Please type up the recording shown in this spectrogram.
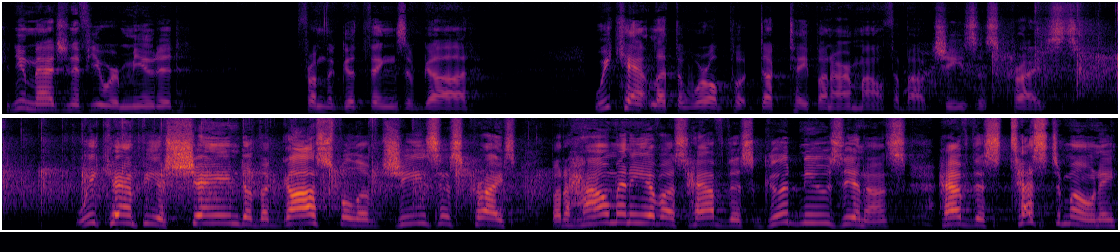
Can you imagine if you were muted from the good things of God? We can't let the world put duct tape on our mouth about Jesus Christ. We can't be ashamed of the gospel of Jesus Christ. But how many of us have this good news in us, have this testimony,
